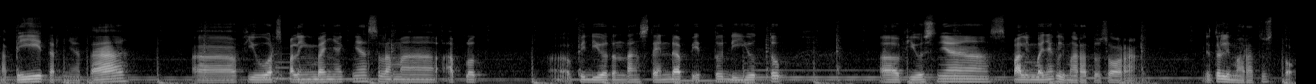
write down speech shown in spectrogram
Tapi ternyata uh, viewers paling banyaknya selama upload uh, video tentang stand up itu di YouTube uh, viewsnya paling banyak 500 orang. Itu 500 tok.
